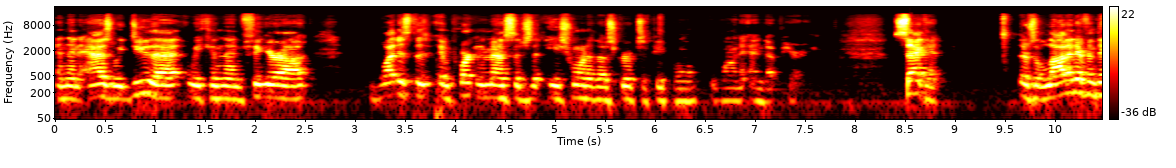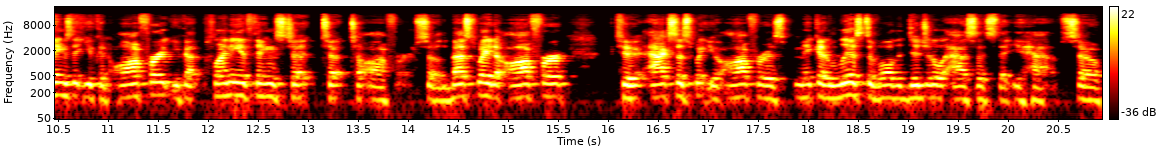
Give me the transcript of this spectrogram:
and then as we do that, we can then figure out what is the important message that each one of those groups of people want to end up hearing? Second, there's a lot of different things that you can offer. You've got plenty of things to, to, to offer. So the best way to offer to access what you offer is make a list of all the digital assets that you have. So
